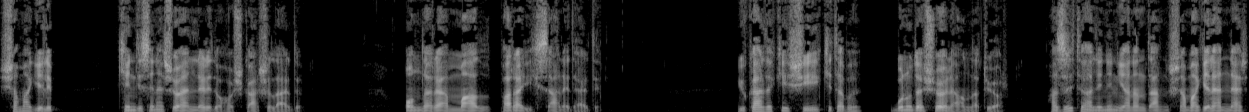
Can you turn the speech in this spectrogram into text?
Şam'a gelip kendisine sövenleri de hoş karşılardı. Onlara mal, para ihsan ederdi. Yukarıdaki Şii kitabı bunu da şöyle anlatıyor. Hazreti Ali'nin yanından Şam'a gelenler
